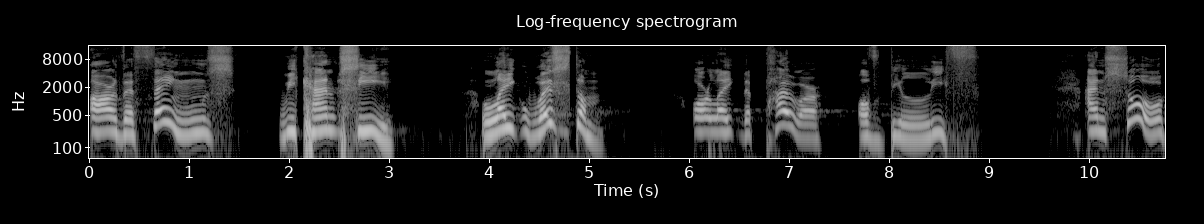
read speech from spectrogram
are the things we can't see, like wisdom or like the power of belief. And so,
